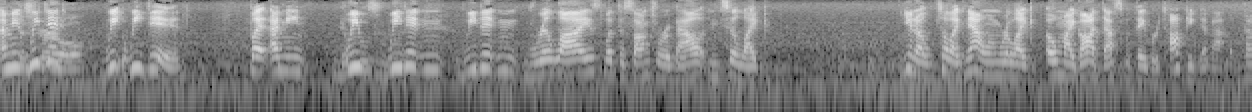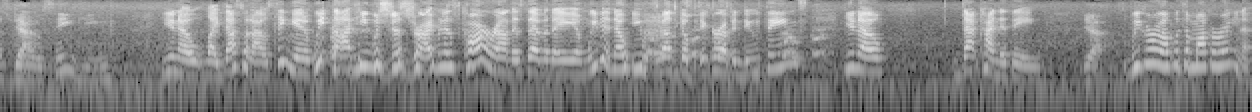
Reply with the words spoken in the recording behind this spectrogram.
I mean, we girl. did, we we did, but I mean, It we we like- didn't we didn't realize what the songs were about until like, you know, till like now when we're like, oh my god, that's what they were talking about. That's what Yeah. I was thinking. You know, like that's what I was thinking. And we thought he was just driving his car around at seven a.m. We didn't know he was about to go pick her up and do things. You know, that kind of thing. Yeah. We grew up with a Macarena.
